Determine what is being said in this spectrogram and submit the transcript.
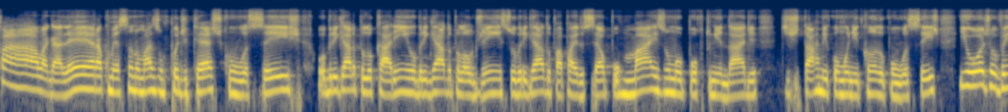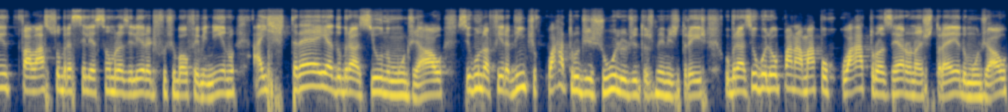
Fala galera, começando mais um podcast com vocês. Obrigado pelo carinho, obrigado pela audiência, obrigado, Papai do Céu, por mais uma oportunidade de estar me comunicando com vocês. E hoje eu venho falar sobre a seleção brasileira de futebol feminino, a estreia do Brasil no Mundial. Segunda-feira, 24 de julho de 2023, o Brasil goleou o Panamá por 4 a 0 na estreia do Mundial,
